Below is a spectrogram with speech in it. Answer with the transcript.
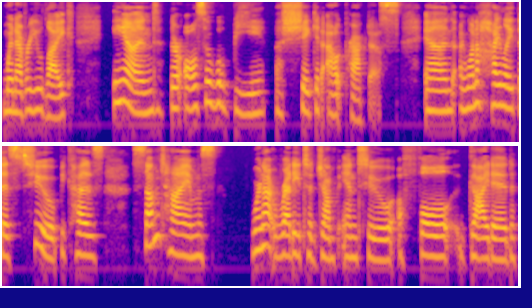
whenever you like. And there also will be a shake it out practice. And I want to highlight this too, because sometimes we're not ready to jump into a full guided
